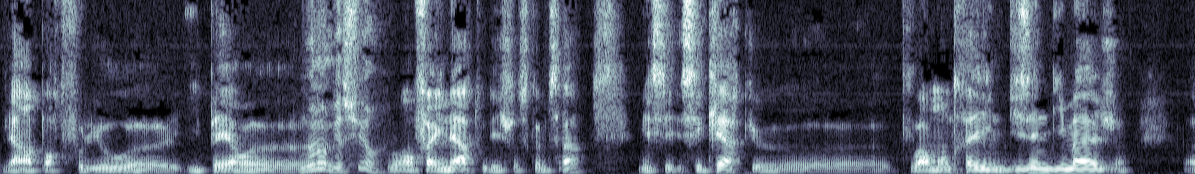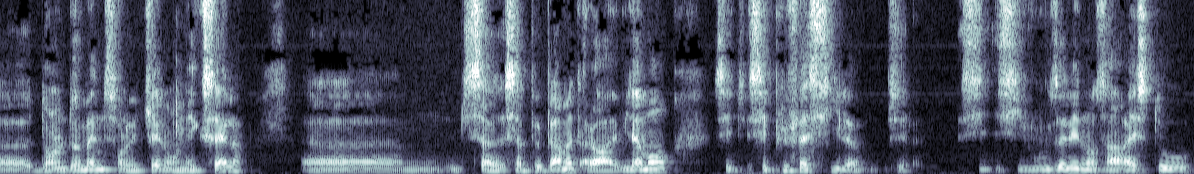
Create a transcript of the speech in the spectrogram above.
vers un portfolio euh, hyper. Euh, non, non, bien sûr. En fine art ou des choses comme ça. Mais c'est clair que euh, pouvoir montrer une dizaine d'images dans le domaine sur lequel on excelle, ça, ça peut permettre. Alors, évidemment, c'est plus facile. Si, si vous allez dans un resto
